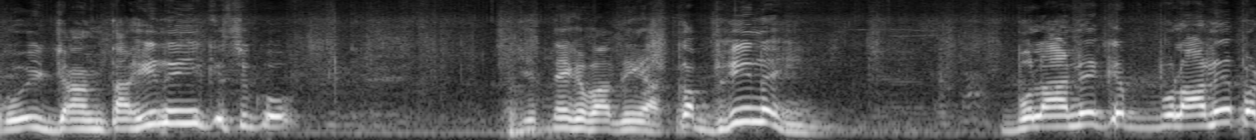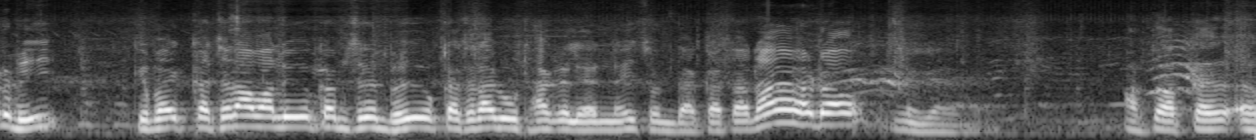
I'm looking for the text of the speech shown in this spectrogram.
कोई जानता ही नहीं किसी को। जीतने के बाद नहीं आते। कभी नहीं। बुलाने के बुलाने पर भी कि भाई कचरा वाले को कम से कम भाई वो कचरा भी उठा के ले नहीं सुनता कहता ना हटाओ नहीं आएगा अब तो आपका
